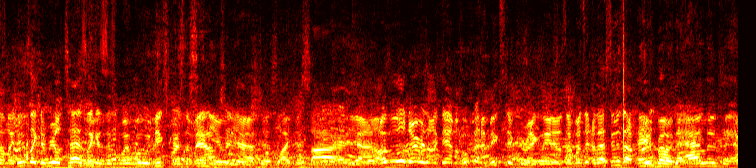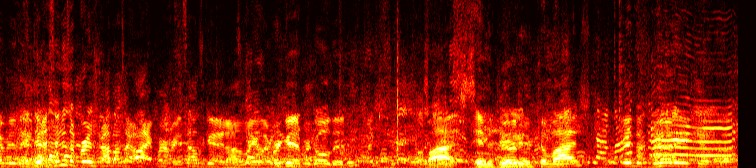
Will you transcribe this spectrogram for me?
I'm like, this is like the real test. Like, is this what, what we mix for is the menu? Yeah, just like the side. Yeah, I was a little nervous. I was like, damn, I hope I mixed it correctly. And I was like, once as soon as I Hey, bro, the ad libs and everything. dude, as soon as the first drop, I was like, all right, perfect. It sounds good. I was like, like we're good. We're golden. Why? In the building, come on. In the building, come on.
